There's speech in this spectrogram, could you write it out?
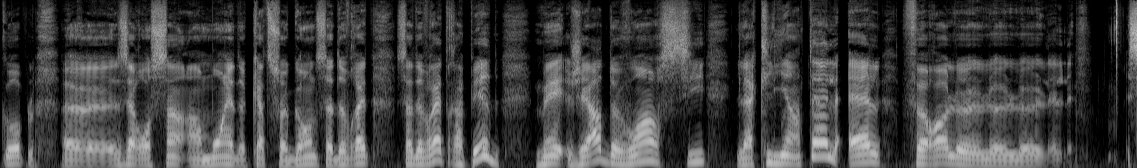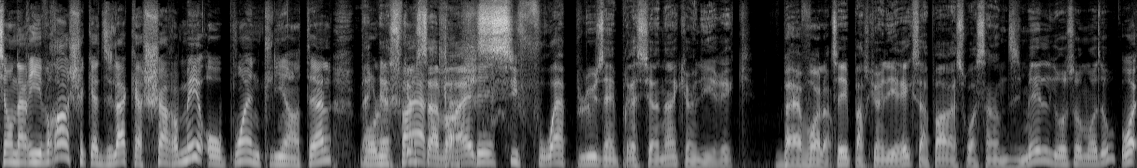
couple, euh, 0-100 en moins de 4 secondes, ça devrait être, ça devrait être rapide. Mais j'ai hâte de voir si la clientèle, elle, fera le- le- le- si on arrivera chez Cadillac à charmer au point une clientèle pour Ben, lui Est-ce faire que ça va cracher- être six fois plus impressionnant qu'un lyrique? Ben voilà. Tu sais, parce qu'un lyrique, ça part à 70 000, grosso modo. Ouais.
